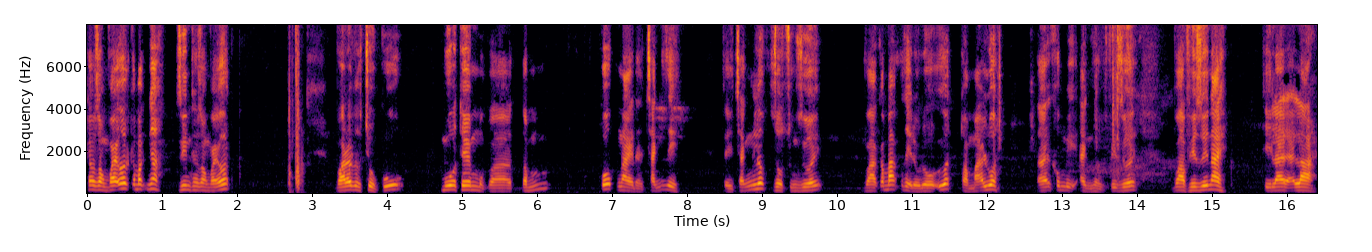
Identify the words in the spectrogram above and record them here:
theo dòng vai ớt các bác nhá, zin theo dòng vai ớt và đã được chủ cũ mua thêm một à, tấm cốp này để tránh gì? Để tránh nước rột xuống dưới. Và các bác có thể đổ đồ ướt thoải mái luôn. Đấy không bị ảnh hưởng phía dưới. Và phía dưới này thì lại lại là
